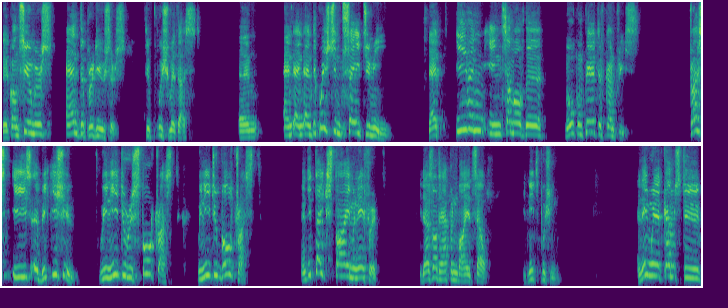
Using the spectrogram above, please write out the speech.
the consumers and the producers to push with us. Um, and, and, and the questions say to me that even in some of the more competitive countries, trust is a big issue. We need to restore trust. We need to build trust. And it takes time and effort. It does not happen by itself. It needs pushing. And then when it comes to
